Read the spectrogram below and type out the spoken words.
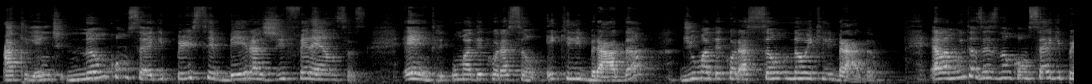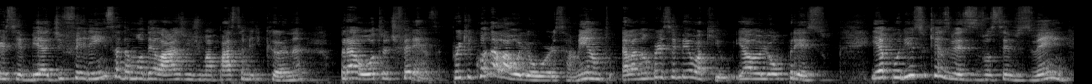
A cliente não consegue perceber as diferenças entre uma decoração equilibrada de uma decoração não equilibrada. Ela muitas vezes não consegue perceber a diferença da modelagem de uma pasta americana para outra diferença. Porque quando ela olhou o orçamento, ela não percebeu aquilo e ela olhou o preço. E é por isso que às vezes vocês veem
